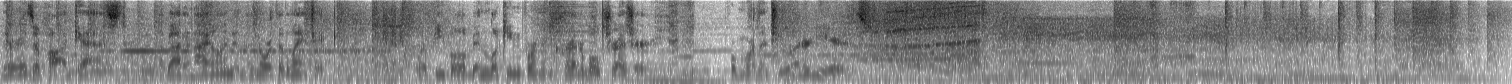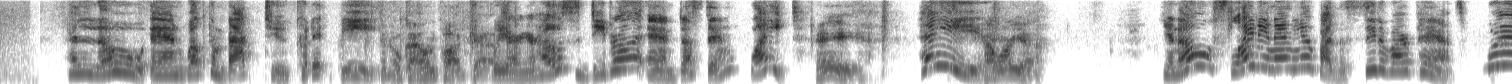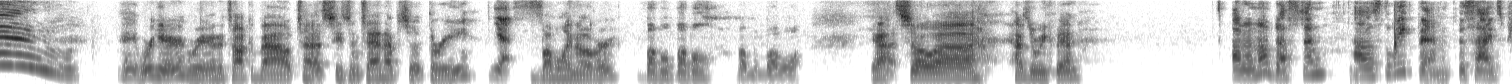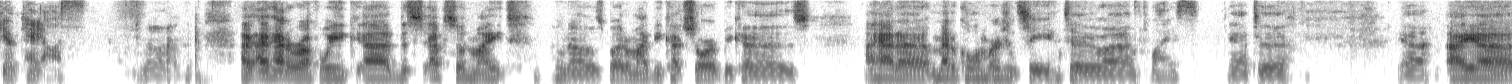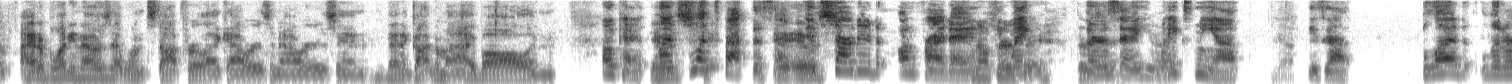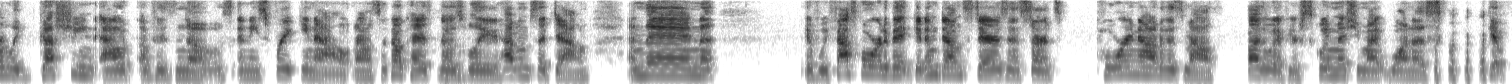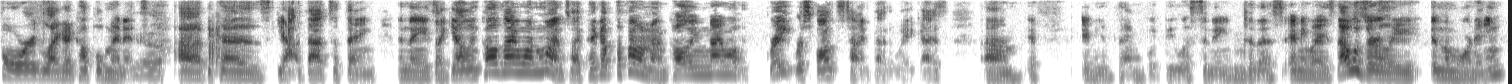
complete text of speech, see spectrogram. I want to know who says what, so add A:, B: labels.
A: There is a podcast about an island in the North Atlantic where people have been looking for an incredible treasure for more than 200 years.
B: Hello and welcome back to Could It Be?
C: An Oak Island podcast.
B: We are your hosts, Deidre and Dustin White.
C: Hey,
B: Hey,
C: how are you?
B: you know, sliding in here by the seat of our pants. Woo!
C: Hey, we're here. We're here to talk about uh, season 10, episode 3,
B: Yes.
C: Bubbling Over.
B: Bubble, bubble.
C: Bubble, bubble. Yeah, so uh, how's your week been?
B: I don't know, Dustin. How's the week been besides pure chaos?
C: Uh, I, I've had a rough week. Uh, this episode might, who knows, but it might be cut short because I had a medical emergency to uh,
B: Twice.
C: yeah to yeah i uh i had a bloody nose that wouldn't stop for like hours and hours and then it got into my eyeball and
B: Okay, let's
C: was-
B: let's back this up.
C: it-
B: It,
C: it was-
B: started on Friday.
C: no
B: He wake-
C: thursday
B: Thursday. He
C: yeah.
B: wakes me up.
C: Yeah.
B: He's got blood literally gushing out of his nose and he's freaking out. And I was like, okay, it's nosebleed, have him sit down. And then if we fast forward a bit, get him downstairs and it starts pouring out of his mouth. By the way, if you're squeamish, you might want to get forward like a couple minutes
C: yeah
B: uh, because yeah, that's a thing. And then he's like yelling, "Call 911." So I pick up the phone. I'm calling 911. Great response time, by the way, guys. Um, if any of them would be listening
C: Mm.
B: to this, anyways, that was early in the morning,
